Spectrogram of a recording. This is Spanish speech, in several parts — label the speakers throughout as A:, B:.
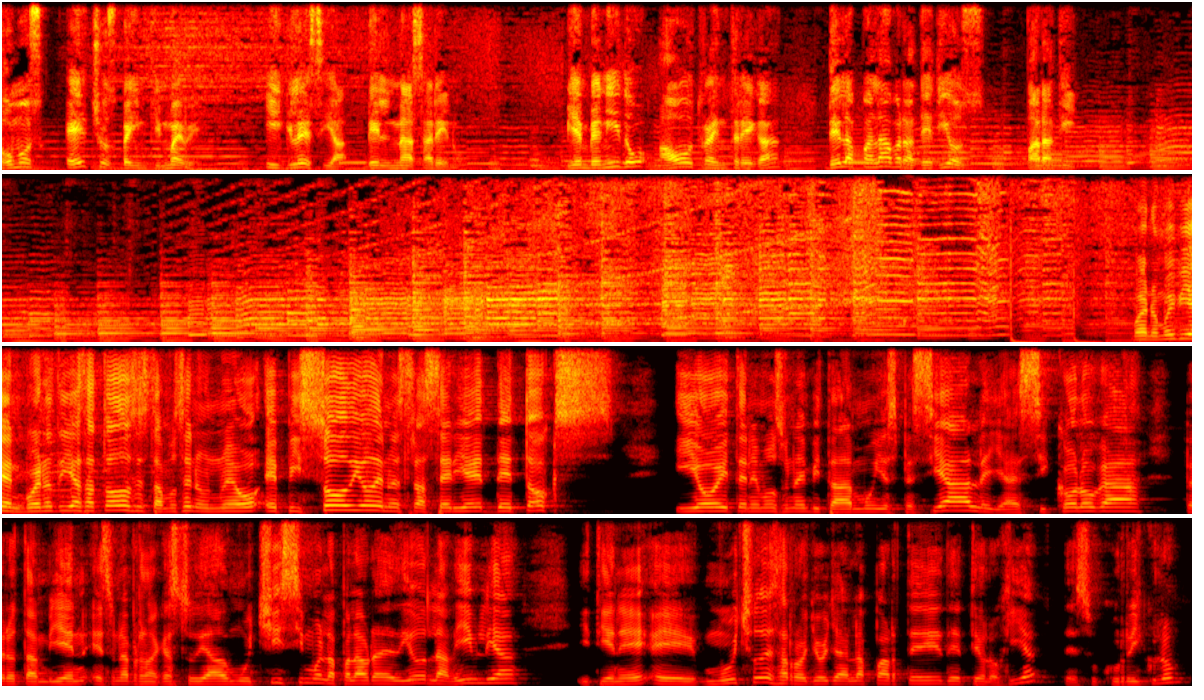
A: Somos Hechos 29, Iglesia del Nazareno. Bienvenido a otra entrega de la palabra de Dios para ti.
B: Bueno, muy bien, buenos días a todos. Estamos en un nuevo episodio de nuestra serie Detox y hoy tenemos una invitada muy especial. Ella es psicóloga, pero también es una persona que ha estudiado muchísimo la palabra de Dios, la Biblia, y tiene eh, mucho desarrollo ya en la parte de teología de su currículo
